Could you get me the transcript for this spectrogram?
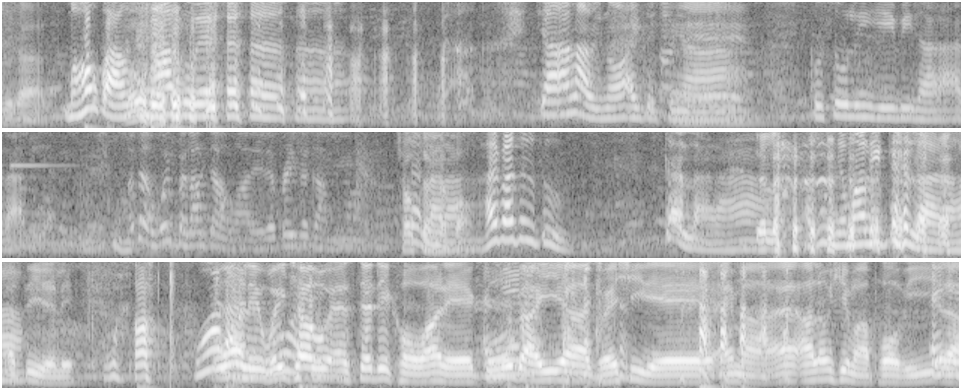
ဆိုတာလားမဟုတ်ပါဘူးငါကိုရဲ့ကြားလာပြီနော်အဲ့တချင်ကကိုစိုးလင်းရေးပြီးထားတာအဲ့ဒါလေးက ဟုတ်တယ်ဝိတ်ဘယ်လောက်ကြာသွားတယ်လဲပြိတ္တကမေးနေ62ပေါင်ဟိုက်ပါတူတူတက်လာတာတက်လာအခုညီမလေးတက်လာတာသိရလေဟာဝါဟိုလာကလေဝိတ်ချဖို့ aesthetic ခေါ်ရတယ်ကိုးကကြီးကဇွဲရှိတယ်အဲ့မှာအဲ့အားလုံးရှိမှာဖော်ပြီးအဲ့ဒါ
